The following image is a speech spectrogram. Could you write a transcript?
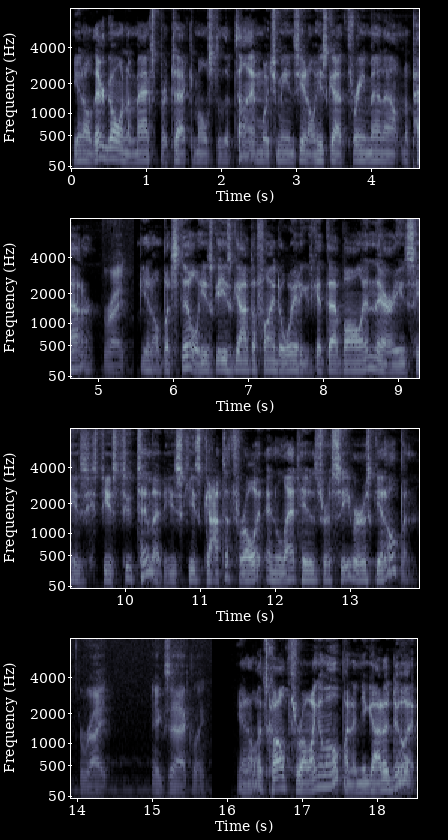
you know, they're going to max protect most of the time, which means, you know, he's got three men out in the pattern. Right. You know, but still he's he's got to find a way to get that ball in there. He's he's he's too timid. He's he's got to throw it and let his receivers get open. Right. Exactly. You know, it's called throwing them open, and you got to do it.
